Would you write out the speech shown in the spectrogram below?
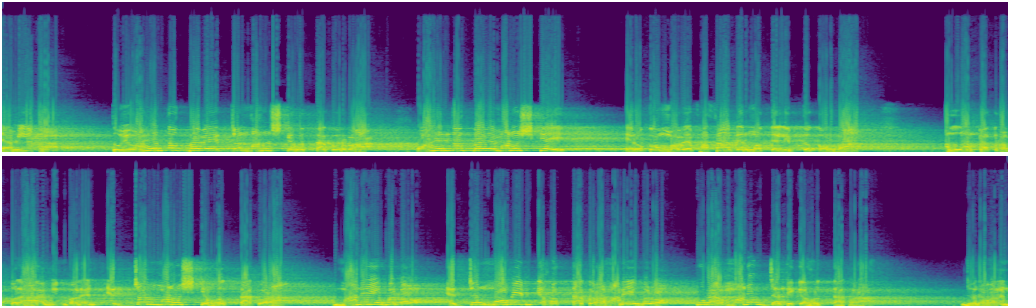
জামিআ। তুমি অহেতুক ভাবে একজন মানুষকে হত্যা করবা অহেতুক ভাবে মানুষকে এরকম ভাবে ফাসাদের মধ্যে লিপ্ত করবা। আল্লাহ পাক রব্বুল আলামিন বলেন, একজন মানুষকে হত্যা করা মানেই হলো একজন মমিনকে হত্যা করা, মানেই হলো পুরা মানব জাতিকে হত্যা করা। জোরে বলেন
